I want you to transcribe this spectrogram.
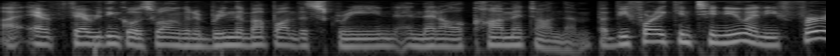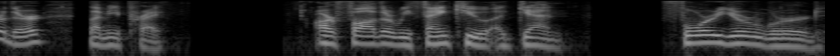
Uh, if everything goes well, I'm going to bring them up on the screen and then I'll comment on them. But before I continue any further, let me pray. Our Father, we thank you again for your word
